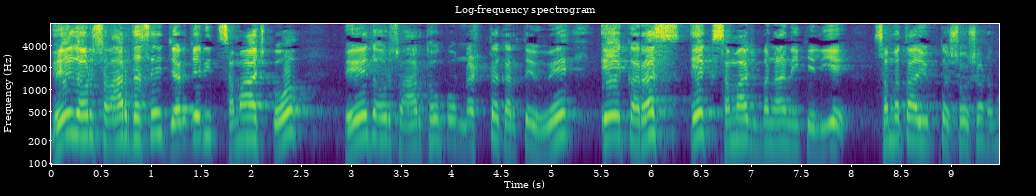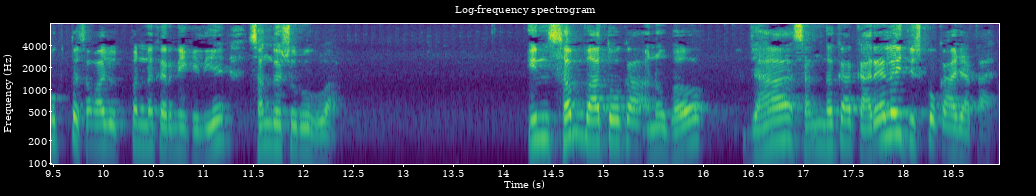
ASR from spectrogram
भेद और स्वार्थ से जर्जरित समाज को भेद और स्वार्थों को नष्ट करते हुए एक रस, एक समाज बनाने के लिए समता युक्त शोषण मुक्त समाज उत्पन्न करने के लिए संघ शुरू हुआ। इन सब बातों का अनुभव, जहाँ संघ का कार्यालय जिसको कहा जाता है,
